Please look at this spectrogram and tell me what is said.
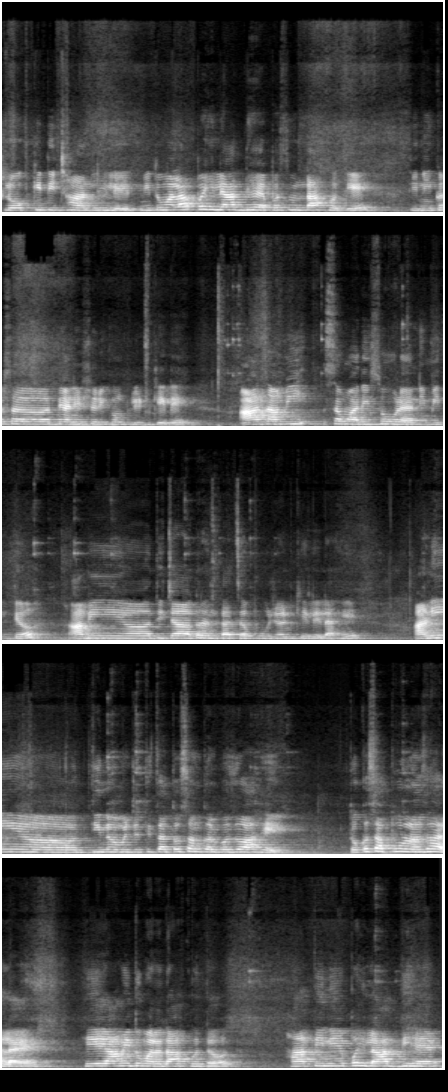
श्लोक किती छान लिहिलेत. मी तुम्हाला पहिल्या अध्यायापासून दाखवते. तिने कसं ज्ञानेश्वरी कंप्लीट केले. आज आम्ही समाधी सोहळ्यानिमित्त आम्ही तिच्या ग्रंथाचं पूजन केलेलं आहे. आणि तिनं म्हणजे तिचा तो संकल्प जो आहे तो कसा पूर्ण झाला आहे हे आम्ही तुम्हाला दाखवत आहोत. हा तिने पहिला अध्याय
